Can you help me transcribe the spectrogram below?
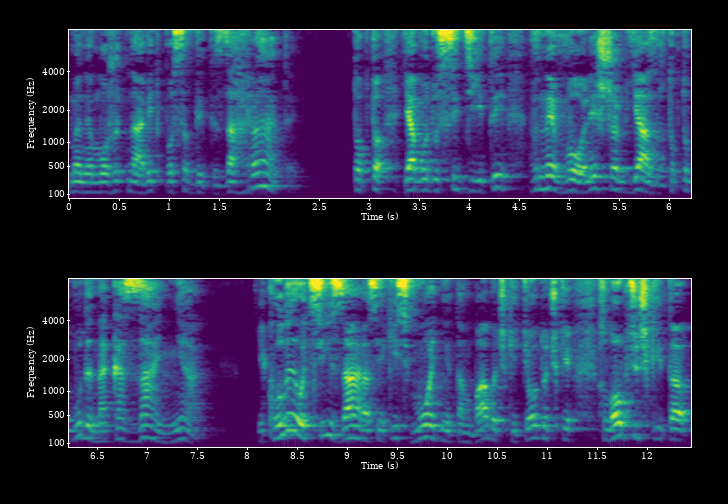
мене можуть навіть посадити за грати. Тобто я буду сидіти в неволі, щоб я Тобто буде наказання. І коли оці зараз якісь модні там бабочки, тьоточки, хлопчички та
